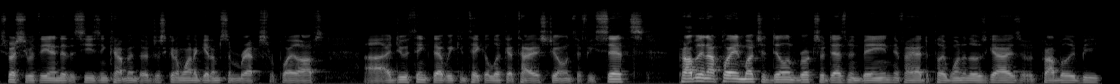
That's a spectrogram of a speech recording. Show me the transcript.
especially with the end of the season coming. They're just going to want to get him some reps for playoffs. Uh, I do think that we can take a look at Tyus Jones if he sits. Probably not playing much of Dillon Brooks or Desmond Bane. If I had to play one of those guys, it would probably be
